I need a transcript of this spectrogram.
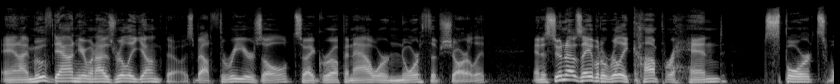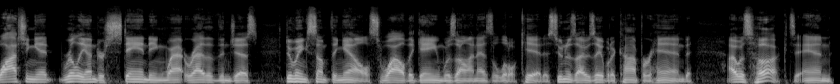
And I moved down here when I was really young, though. I was about three years old, so I grew up an hour north of Charlotte. And as soon as I was able to really comprehend sports, watching it, really understanding rather than just doing something else while the game was on as a little kid, as soon as I was able to comprehend, I was hooked. And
